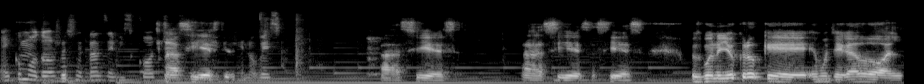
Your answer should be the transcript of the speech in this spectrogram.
Hay como dos recetas de bizcocho. Así es. Así es. Así es, así es. Pues bueno, yo creo que hemos llegado al,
